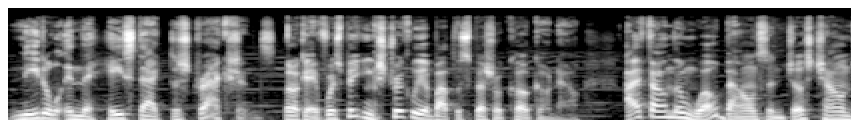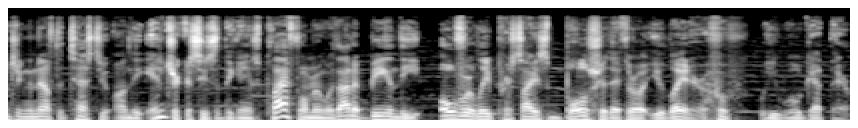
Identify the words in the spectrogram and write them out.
needle in the haystack distractions. But okay, if we're speaking strictly about the special Koco now, I found them well balanced and just challenging enough to test you on the intricacies of the game's platforming without it being the overly precise bullshit they throw at you later. we will get there.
